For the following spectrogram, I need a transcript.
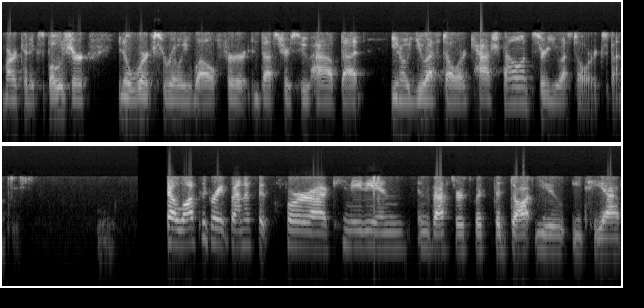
market exposure. You know, works really well for investors who have that you know U.S. dollar cash balance or U.S. dollar expenses. Yeah, lots of great benefits for uh, Canadian investors with the dot .U ETFs.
